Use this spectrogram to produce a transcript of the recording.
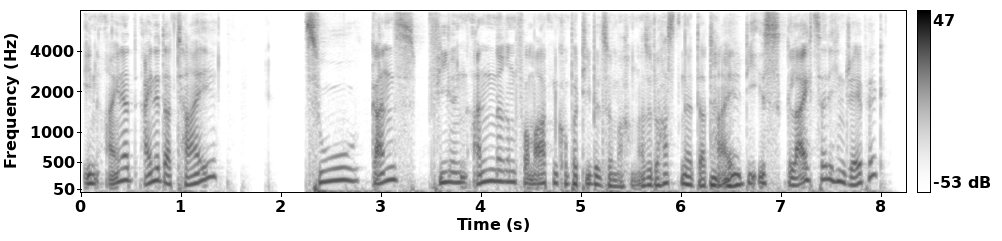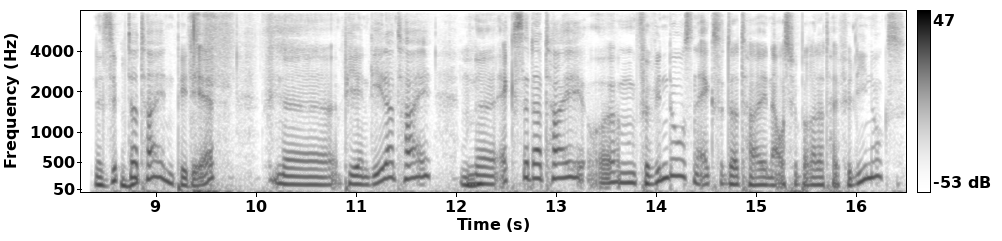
in einer, eine Datei zu ganz vielen anderen Formaten kompatibel zu machen. Also du hast eine Datei, mhm. die ist gleichzeitig ein JPEG, eine ZIP-Datei, ein PDF, eine PNG-Datei, mhm. eine Exe-Datei ähm, für Windows, eine Exe-Datei, eine ausführbare Datei für Linux.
